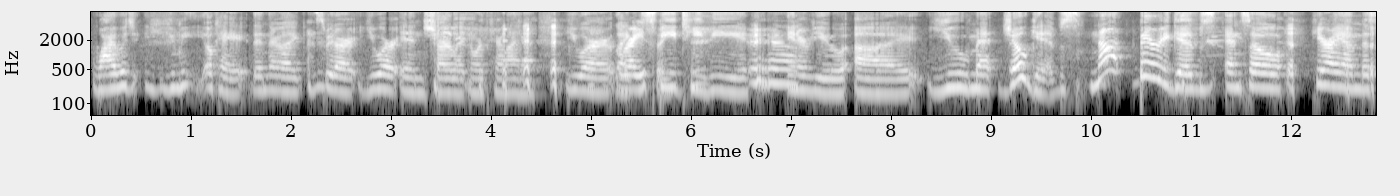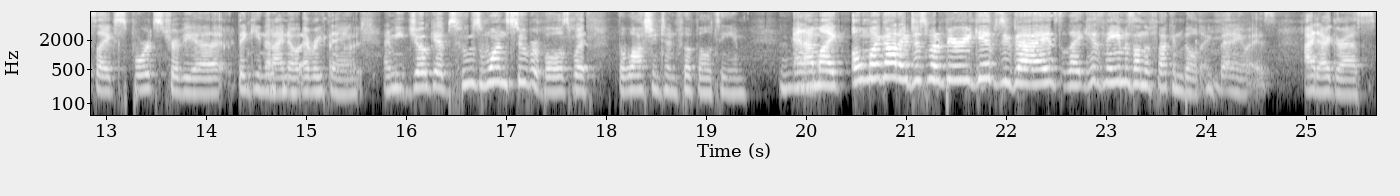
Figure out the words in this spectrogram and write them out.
"Why would you, you meet?" Okay, then they're like, "Sweetheart, you are in Charlotte, North Carolina. You are like Racing. Speed TV Yeah. interview. Uh, you met Joe Gibbs, not Barry Gibbs." And so here I am, this like sports trivia, thinking that I know everything. I meet Joe Gibbs, who's won Super Bowls with the Washington football team. And I'm like, oh my god, I just met Barry Gibbs, you guys. Like his name is on the fucking building. But anyways, I digress.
